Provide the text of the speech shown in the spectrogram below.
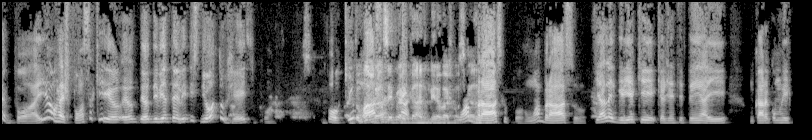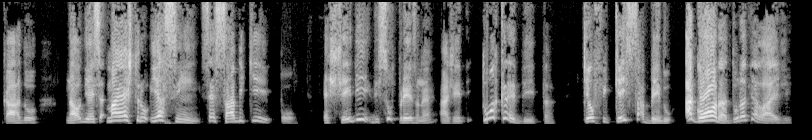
é, porra, aí é uma resposta que eu, eu, eu devia ter lido isso de outro Nossa. jeito, porra. Pô, que então, massa. Um abraço aí para Ricardo Meira Vasconcelos. Um abraço, pô, um abraço. Que alegria que, que a gente tem aí, um cara como Ricardo na audiência. Maestro, e assim, você sabe que, pô, é cheio de, de surpresa, né? A gente. Tu acredita que eu fiquei sabendo agora, durante a live,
